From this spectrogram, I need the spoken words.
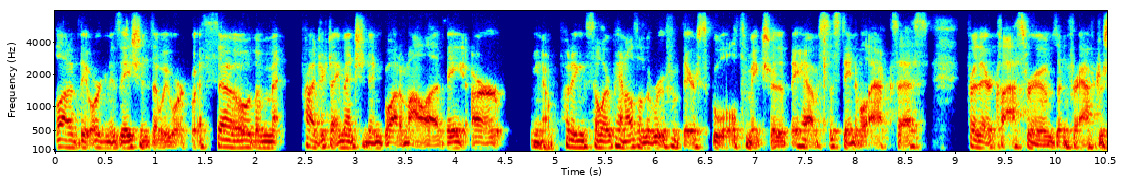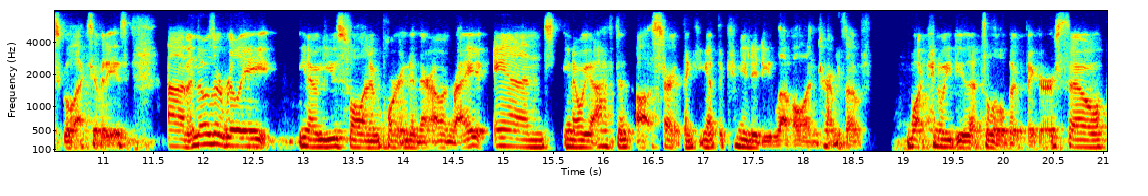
a lot of the organizations that we work with. So the project I mentioned in Guatemala, they are you know putting solar panels on the roof of their school to make sure that they have sustainable access for their classrooms and for after school activities. Um, and those are really you know useful and important in their own right. And you know we have to uh, start thinking at the community level in terms of what can we do that's a little bit bigger. So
